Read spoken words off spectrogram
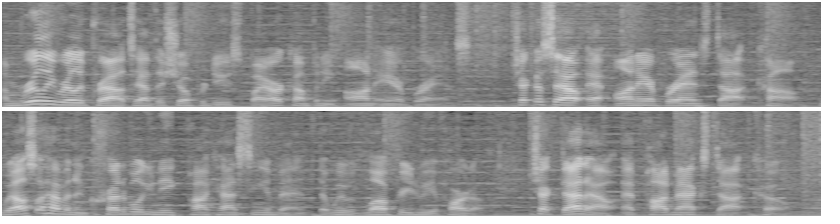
I'm really, really proud to have the show produced by our company On Air Brands. Check us out at onairbrands.com. We also have an incredible, unique podcasting event that we would love for you to be a part of. Check that out at podmax.co.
